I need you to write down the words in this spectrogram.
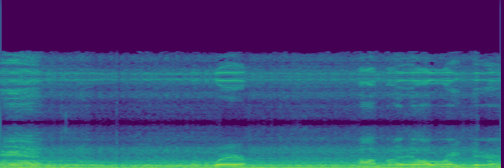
Ten. Where? Top of the hill right there.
